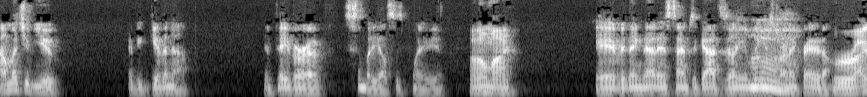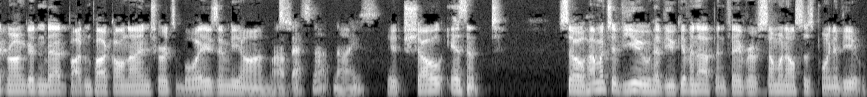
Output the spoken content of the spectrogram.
How much of you have you given up in favor of somebody else's point of view? Oh my. Everything that is times a godzillion we just trying to create it all. Right, wrong, good and bad, POD and POC, all nine shorts, boys and beyonds. Wow, that's not nice. It show isn't. So, how much of you have you given up in favor of someone else's point of view?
